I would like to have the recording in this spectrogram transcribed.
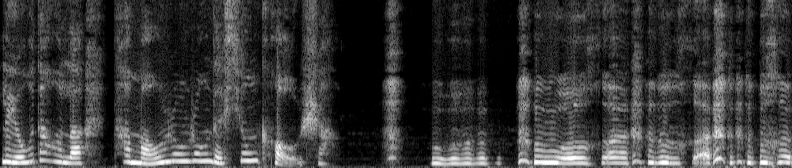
流到了他毛茸茸的胸口上。我我害害害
